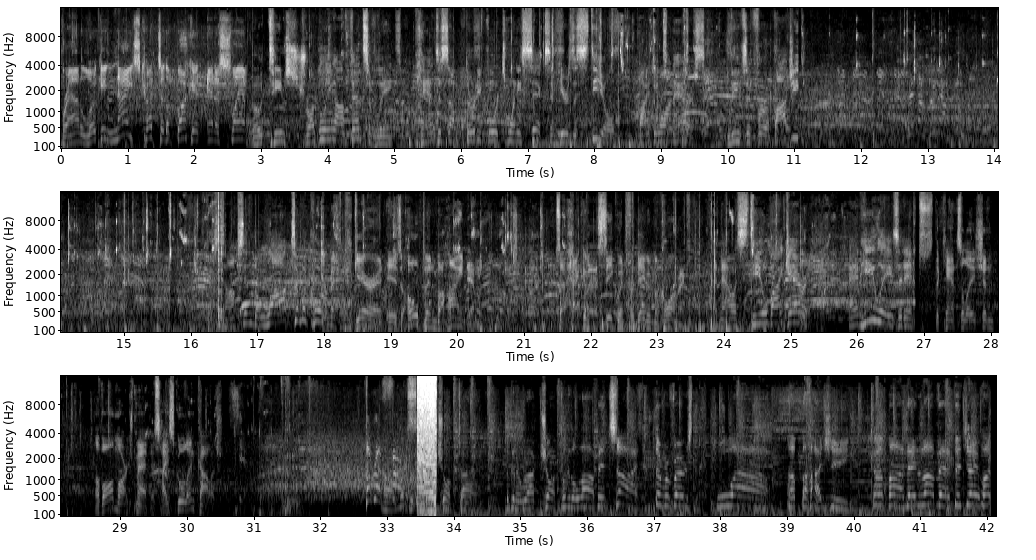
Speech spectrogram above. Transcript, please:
Braun looking nice, cut to the bucket and a slam. Both teams struggling offensively. Kansas up 34-26, and here's a steal by Dajuan Harris. Leaves it for Agbaji. There's Thompson, the lob to McCormack. Garrett is open behind him. It's a heck of a sequence for David McCormack. And now a steal by Garrett. And he lays it in. The cancellation of all March Madness, high school and college. The oh, reverse. Chalk time. Look at the rock chalk. Look at the lob inside. The reverse. Wow. Agbaji. Come on. They love it. The Jayhawks.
